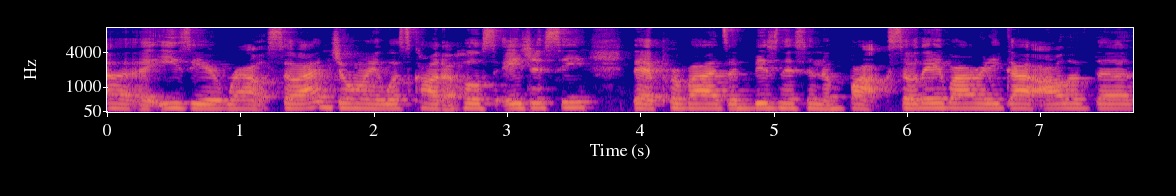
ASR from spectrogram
a, a, easier route. So I joined what's called a host agency that provides a business in a box. So they've already got all of the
